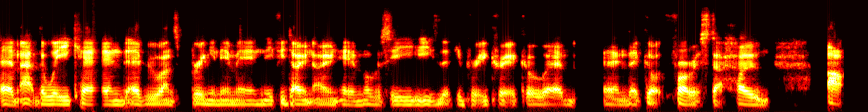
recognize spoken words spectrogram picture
um, at the weekend. Everyone's bringing him in. If you don't own him, obviously he's looking pretty critical. Um, and they've got Forest at home up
